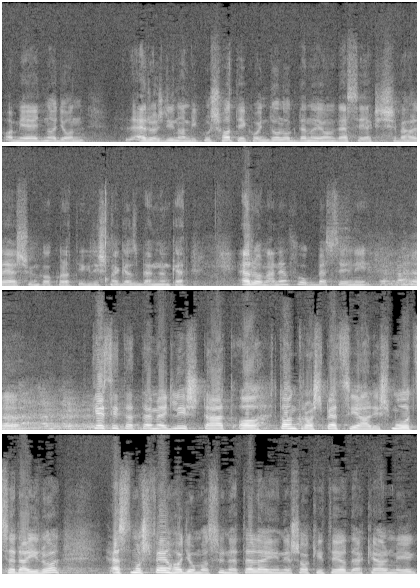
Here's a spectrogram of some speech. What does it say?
ami egy nagyon erős, dinamikus, hatékony dolog, de nagyon veszélyes is, ha leesünk, akkor a tigris megez bennünket. Erről már nem fogok beszélni. Készítettem egy listát a tantra speciális módszereiről. Ezt most felhagyom a szünet elején, és akit érdekel még,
